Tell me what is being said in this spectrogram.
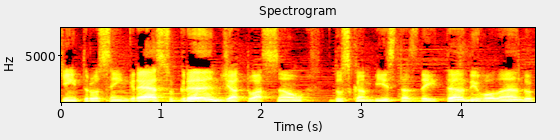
que entrou sem ingresso, grande atuação dos cambistas deitando e rolando,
